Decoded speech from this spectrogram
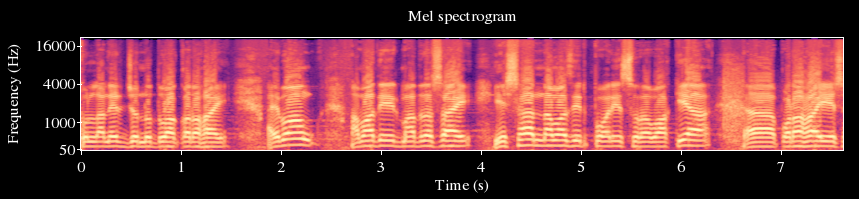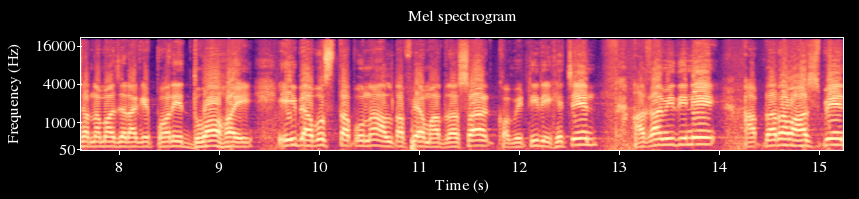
কল্যাণের জন্য দোয়া করা হয় এবং আমাদের মাদ্রাসায় এশার নামাজের পরে সোরা ওয়াকিয়া পড়া হয় এশার নামাজের আগে পরে দোয়া হয়। এই ব্যবস্থাপনা আলতাফিয়া মাদ্রাসা কমিটি রেখেছেন। আগামী দিনে আপনারাও আসবেন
